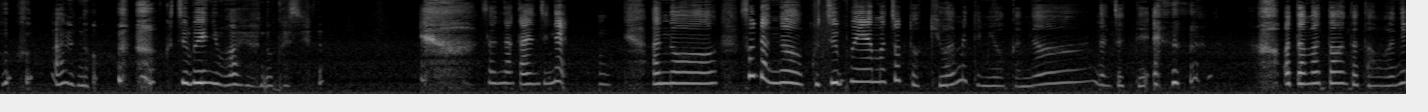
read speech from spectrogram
あるの。口笛にもあるのかしら。そんな感じね。うん、あのー、そうだな、口笛もちょっと極めてみようかな。なんちゃって。おたまトンとともに。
